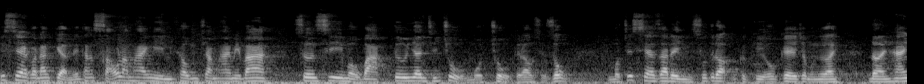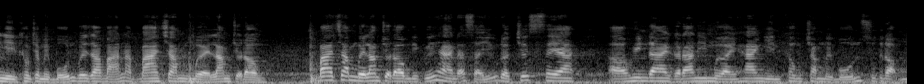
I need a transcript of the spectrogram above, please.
Chiếc xe còn đăng kiểm đến tháng 6 năm 2023 Sơn si màu bạc Tư nhân chính chủ một chủ từ đầu sử dụng. Một chiếc xe gia đình số tự động cực kỳ ok cho mọi người. Đời 2014 với giá bán là 315 triệu đồng. 315 triệu đồng thì quý hàng đã sở hữu được chiếc xe uh, Hyundai Grand i10 2014 số tự động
